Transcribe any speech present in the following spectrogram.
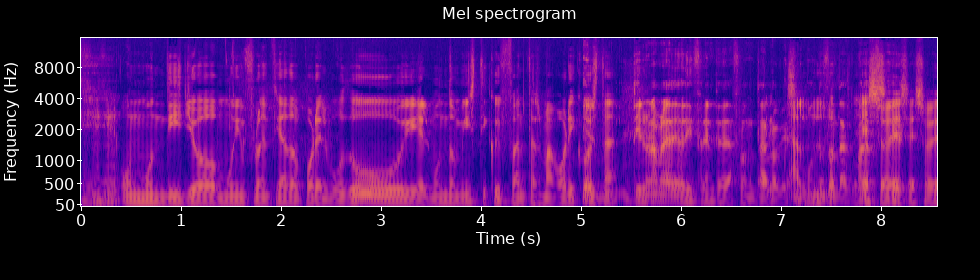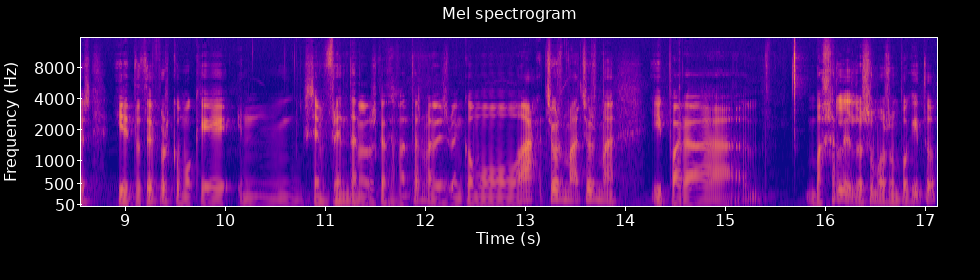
eh, un mundillo muy influenciado por el vudú y el mundo místico y fantasmagórico. El- está, Tiene una manera diferente de afrontar lo que es el mundo fantasmal. Eso sí. es, eso es. Y entonces, pues como que mm, se enfrentan a los cazafantasmas, les ven como, ah, chusma, chusma. Y para bajarles los humos un poquito,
